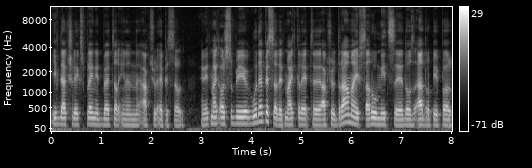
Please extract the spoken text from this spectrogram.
if they actually explain it better in an actual episode. And it might also be a good episode. It might create uh, actual drama if Saru meets uh, those other people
